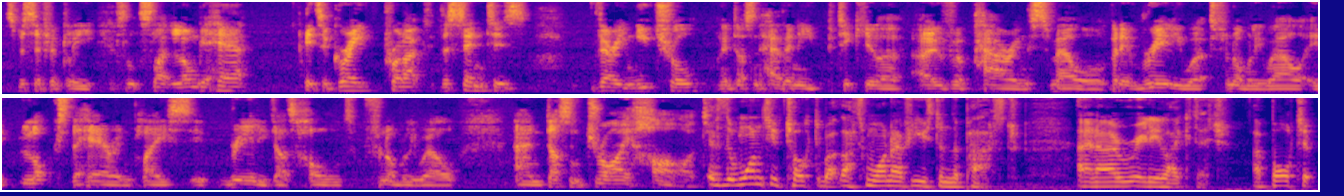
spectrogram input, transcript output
specifically. It's slightly longer hair. It's a great product. The scent is very neutral. It doesn't have any particular overpowering smell, but it really works phenomenally well. It locks the hair in place. It really does hold phenomenally well and doesn't dry hard. Of the ones you've talked about, that's one I've used in the past, and I really liked it. I bought it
